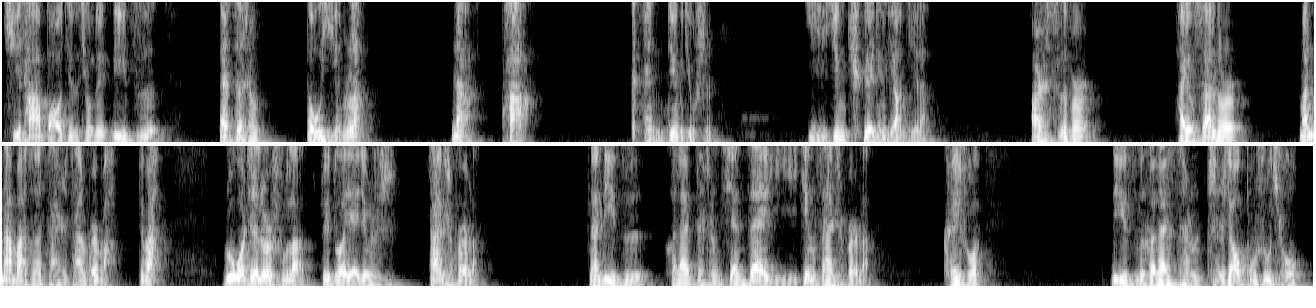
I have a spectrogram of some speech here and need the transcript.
其他保级的球队，利兹、莱斯特城都赢了，那他肯定就是已经确定降级了。二十四分，还有三轮，满打满算三十三分吧，对吧？如果这轮输了，最多也就是三十分了。那利兹和莱斯特城现在已经三十分了，可以说，利兹和莱斯特城只要不输球，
